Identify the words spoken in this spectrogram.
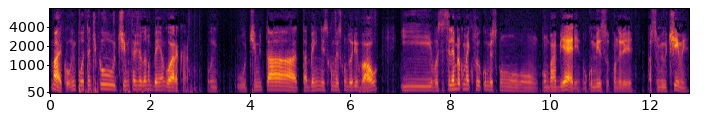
Michael, o importante é que o time tá jogando bem agora, cara. O, o time tá, tá bem nesse começo com o Dorival. E você se lembra como é que foi o começo com, com o Barbieri? O começo, quando ele assumiu o time?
